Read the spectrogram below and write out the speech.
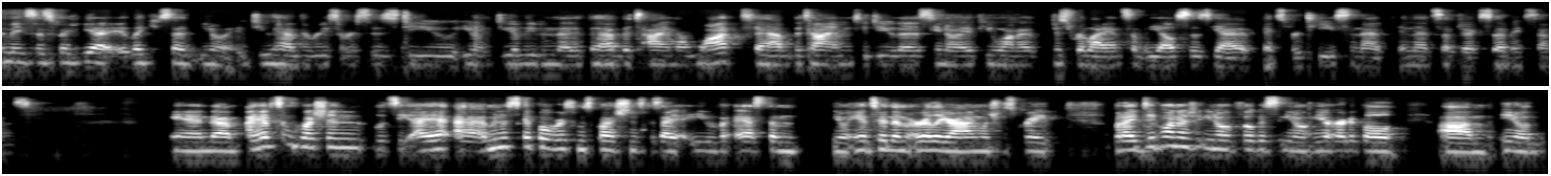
that makes sense. But yeah, like you said, you know, do you have the resources? Do you, you know, do you have even the, have the time or want to have the time to do this? You know, if you want to just rely on somebody else's yeah expertise in that in that subject, so that makes sense. And um, I have some questions. Let's see. I, I'm going to skip over some questions because I you've asked them, you know, answered them earlier on, which was great. But I did want to, you know, focus. You know, your article, um, you know,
